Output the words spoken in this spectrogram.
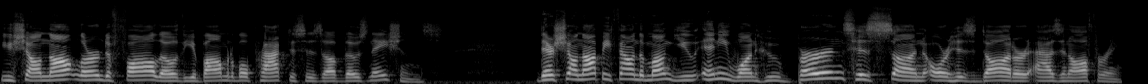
you shall not learn to follow the abominable practices of those nations. There shall not be found among you anyone who burns his son or his daughter as an offering,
